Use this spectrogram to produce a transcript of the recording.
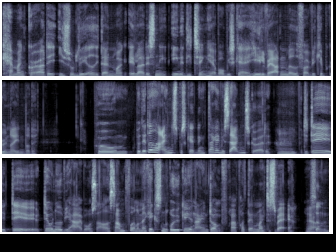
kan man gøre det isoleret i Danmark, eller er det sådan en, en af de ting her, hvor vi skal have hele verden med, før vi kan begynde at ændre det? På, på det, der hedder ejendomsbeskatning, der kan vi sagtens gøre det. Mm-hmm. Fordi det, det, det er jo noget, vi har i vores eget samfund, og man kan ikke sådan rykke en ejendom fra, fra Danmark til Sverige. Ja. Sådan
